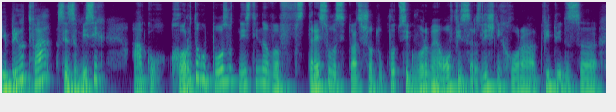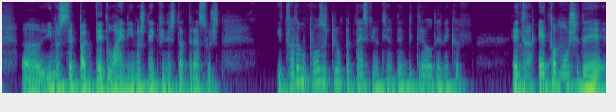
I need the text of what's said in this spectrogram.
И при това се замислих, ако хората го ползват наистина в стресова ситуация, защото каквото си говорим е офис, различни хора, каквито и да са, а, имаш все пак дедлайни, имаш някакви неща, трябва да случат. И това да го ползваш примерно 15 минути на ден би трябвало да е някакъв ето, Да. е, това може да е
